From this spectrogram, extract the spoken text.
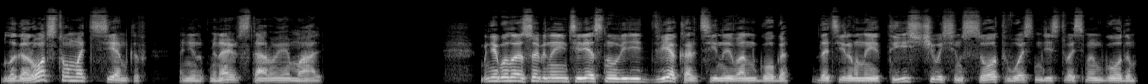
Благородством оттенков они напоминают старую эмаль. Мне было особенно интересно увидеть две картины Ван Гога, датированные 1888 годом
